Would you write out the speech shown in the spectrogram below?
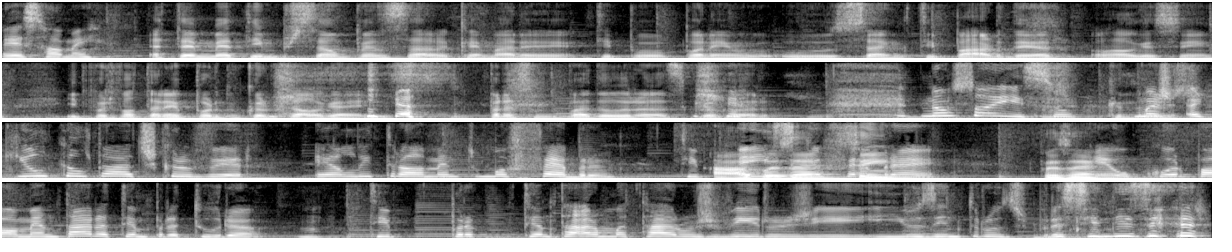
a esse homem. Até mete impressão pensar queimarem, tipo, porem o, o sangue tipo a arder ou algo assim e depois voltarem a pôr no corpo de alguém. Isso Parece-me bem doloroso, que horror. Não só isso, mas aquilo que ele está a descrever é literalmente uma febre. Tipo, Ah, é pois isso é, que a febre sim. é. Pois é. É o corpo a aumentar a temperatura, tipo, para tentar matar os vírus e, e os intrusos, por assim dizer.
